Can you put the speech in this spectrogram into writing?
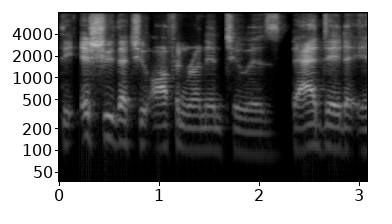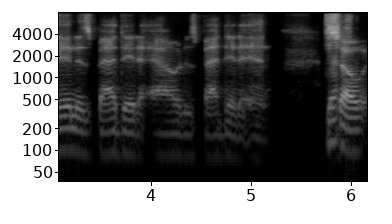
the issue that you often run into is bad data in is bad data out is bad data in. Yes. So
